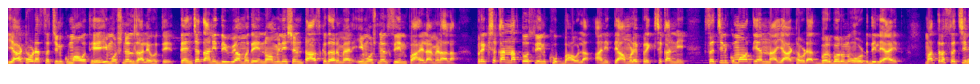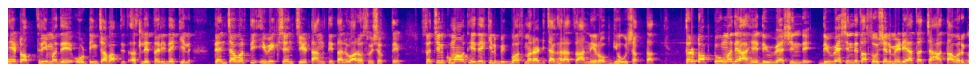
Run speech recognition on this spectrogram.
या आठवड्यात सचिन कुमावत हे इमोशनल झाले होते. त्यांच्यात आणि दिव्यामध्ये नॉमिनेशन टास्क दरम्यान इमोशनल सीन पाहायला मिळाला. प्रेक्षकांना तो सीन खूप भावला आणि त्यामुळे प्रेक्षकांनी सचिन कुमावत यांना या आठवड्यात भरभरून ओट दिले आहेत. मात्र सचिन हे टॉप थ्रीमध्ये वोटिंगच्या बाबतीत असले तरी देखील त्यांच्यावरती इव्हेक्शनची टांगती तलवार असू शकते. सचिन कुमावत हे देखील बिग बॉस मराठीच्या घराचा निरोप घेऊ शकतात. तर टॉप टूमध्ये आहे दिव्या शिंदे. दिव्या शिंदेचा सोशल मीडियाचा चाहता वर्ग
